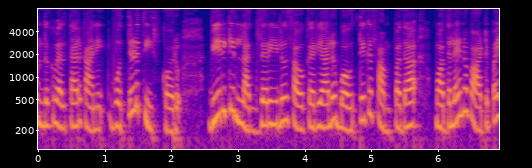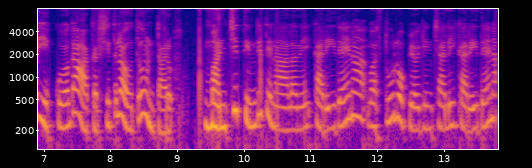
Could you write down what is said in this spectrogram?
ముందుకు వెళ్తారు కానీ ఒత్తిడి తీసుకోరు. వీరికి లగ్జరీలు సౌకర్యాలు భౌతిక సంపద మొదలైన వాటిపై ఎక్కువగా ఆకర్షితులు అవుతూ ఉంటారు. మంచి తిండి తినాలని ఖరీదైన వస్తువులు ఉపయోగించాలి ఖరీదైన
